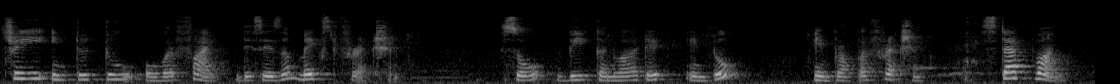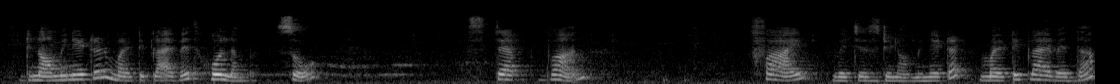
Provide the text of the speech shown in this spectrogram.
3 into 2 over 5. This is a mixed fraction. So we convert it into improper fraction. Step 1 denominator multiply with whole number. So step 1 5 which is denominator multiply with the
